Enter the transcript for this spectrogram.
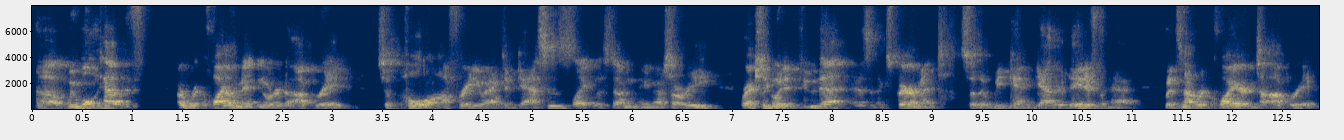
Uh, we won't have a requirement in order to operate to pull off radioactive gases like was done in the MSRE. We're actually going to do that as an experiment so that we can gather data from that, but it's not required to operate.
